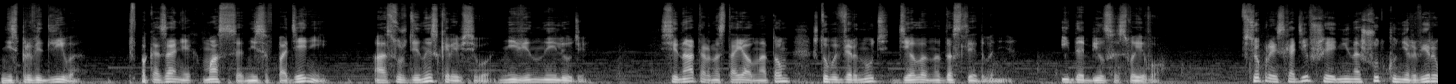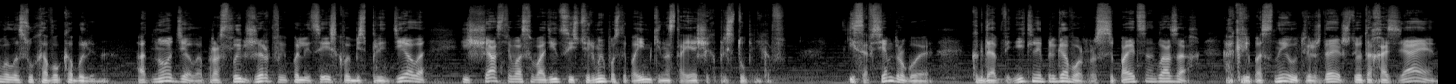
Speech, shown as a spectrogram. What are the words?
несправедливо. В показаниях масса несовпадений – а осуждены, скорее всего, невинные люди. Сенатор настоял на том, чтобы вернуть дело на доследование. И добился своего. Все происходившее не на шутку нервировало Сухово Кобылина. Одно дело – прослыть жертвой полицейского беспредела и счастливо освободиться из тюрьмы после поимки настоящих преступников. И совсем другое, когда обвинительный приговор рассыпается на глазах, а крепостные утверждают, что это хозяин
